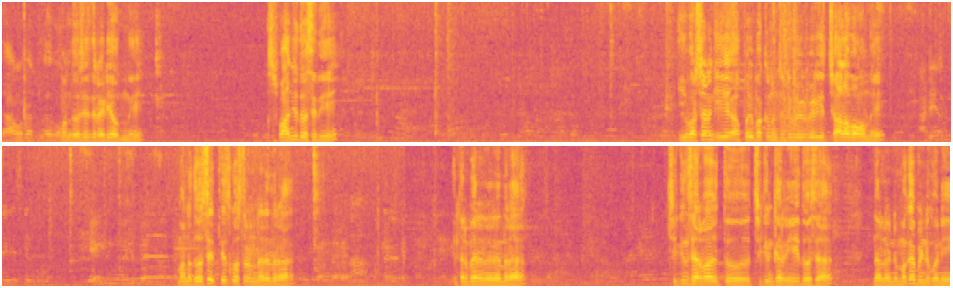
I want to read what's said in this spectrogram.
చెప్పేశాను. మన దోశ అయితే రెడీ అవుతుంది. స్పాంజ్ దోశ ఇది. ఈ వర్షానికి ఆ పొయ్యి పక్క నుంచి వేడి చాలా బాగుంది. మన దోశ తీసుకొస్తున్నాడు నరేంద్ర. ఇతని పేరు నరేంద్ర. చికెన్ సర్వా విత్ చికెన్ కర్రీ దోశ. దాంట్లో నిమ్మకాయ పిండుకొని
